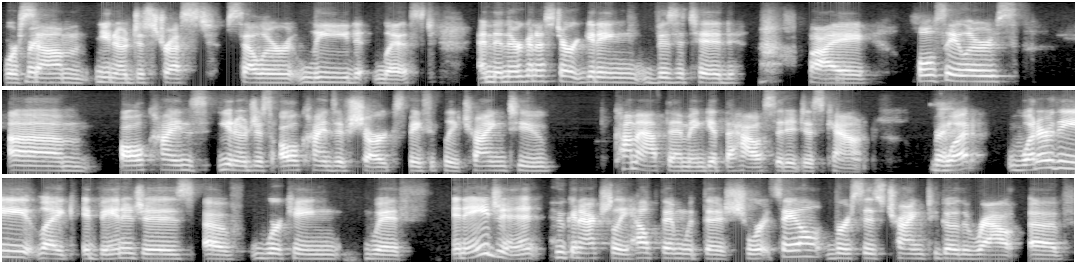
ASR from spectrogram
or right. some, you know, distressed seller lead list and then they're going to start getting visited by wholesalers um, all kinds, you know, just all kinds of sharks basically trying to come at them and get the house at a discount. Right. What what are the like advantages of working with an agent who can actually help them with the short sale versus trying to go the route of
